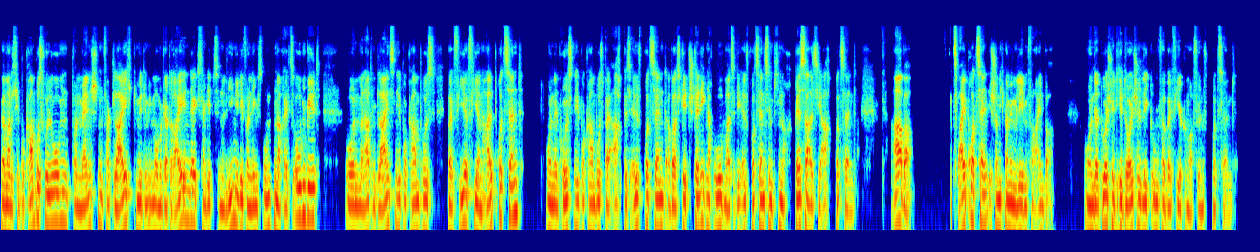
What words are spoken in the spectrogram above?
Wenn man das Hippocampusvolumen von Menschen vergleicht mit dem Omega-3-Index, dann gibt es eine Linie, die von links unten nach rechts oben geht. Und man hat den kleinsten Hippocampus bei 4, 4,5 Prozent. Und den größten Hippocampus bei 8 bis 11 Prozent, aber es geht ständig nach oben. Also die 11 Prozent sind noch besser als die 8 Prozent. Aber 2 Prozent ist schon nicht mehr mit dem Leben vereinbar. Und der durchschnittliche Deutsche liegt ungefähr bei 4,5 Prozent.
